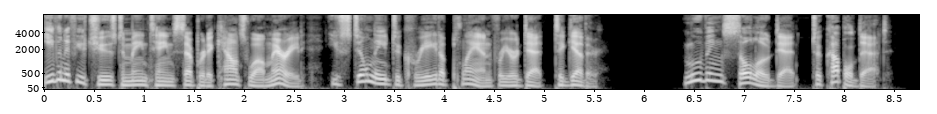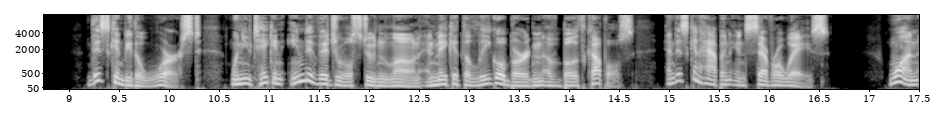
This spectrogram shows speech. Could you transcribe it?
Even if you choose to maintain separate accounts while married, you still need to create a plan for your debt together. Moving solo debt to couple debt. This can be the worst when you take an individual student loan and make it the legal burden of both couples, and this can happen in several ways. One,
